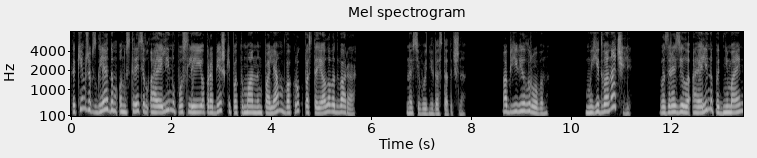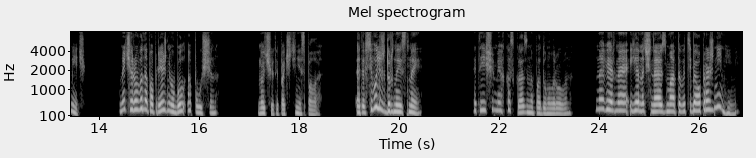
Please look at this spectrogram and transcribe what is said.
Таким же взглядом он встретил Айлину после ее пробежки по туманным полям вокруг постоялого двора. «На сегодня достаточно», — объявил Рован. «Мы едва начали», — возразила Айлина, поднимая меч. Меч Рована по-прежнему был опущен. «Ночью ты почти не спала». «Это всего лишь дурные сны». «Это еще мягко сказано», — подумал Рован. «Наверное, я начинаю изматывать тебя упражнениями», —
